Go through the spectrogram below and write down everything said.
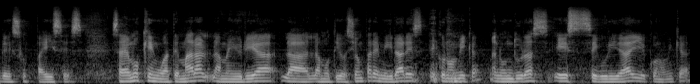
de sus países. Sabemos que en Guatemala la mayoría, la, motivación para emigrar es económica, en Honduras es seguridad y económica,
